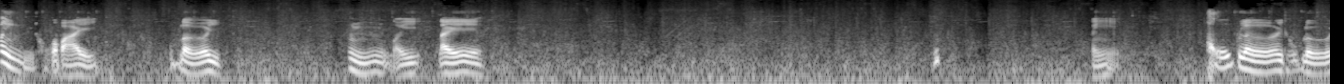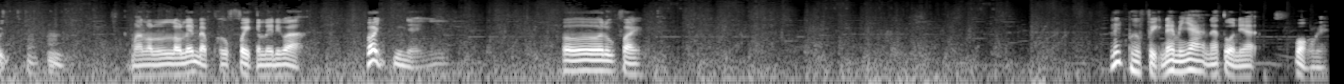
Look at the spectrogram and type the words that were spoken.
ปึ้งทุบเข้าไปทุบเลย อืมตีตีนี่ ทุบเลยทุบเลยอืมมาเราเราเล่นแบบเพอร์เฟกกันเลยดีกว่า เฮ้ยไหนเออลูกไฟ เล่นเพอร์เฟกได้ไม่ยากนะตัวเนี้ย บอกเลย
